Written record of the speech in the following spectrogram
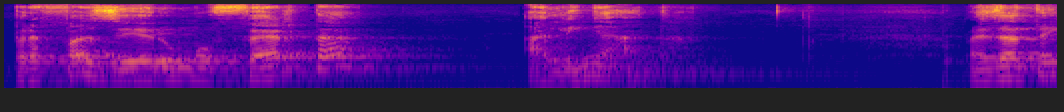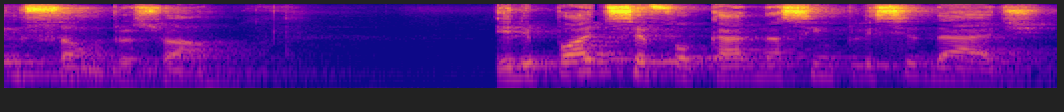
para fazer uma oferta alinhada. Mas atenção, pessoal, ele pode ser focado na simplicidade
